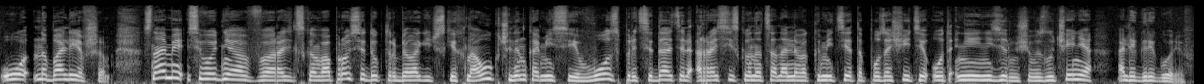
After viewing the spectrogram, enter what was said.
о наболевшем. С нами сегодня в родительском вопросе доктор биологических наук, член комиссии ВОЗ, председатель Российского национального комитета по защите от неионизирующего излучения Олег Григорьев.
